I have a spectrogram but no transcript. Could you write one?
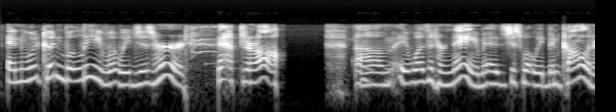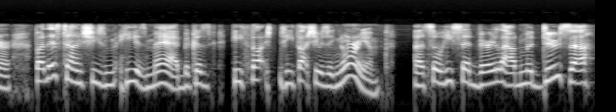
and we couldn't believe what we just heard. after all, um, it wasn't her name. It's just what we'd been calling her. By this time, she's he is mad because he thought he thought she was ignoring him. Uh, so he said very loud, "Medusa."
